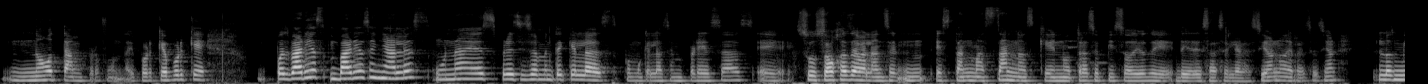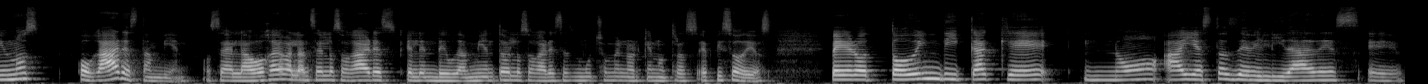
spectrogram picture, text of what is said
no tan profunda. ¿Y por qué? Porque pues varias, varias señales. Una es precisamente que las, como que las empresas, eh, sus hojas de balance están más sanas que en otros episodios de, de, desaceleración o de recesión. Los mismos hogares también. O sea, la hoja de balance de los hogares, el endeudamiento de los hogares es mucho menor que en otros episodios. Pero todo indica que no hay estas debilidades eh,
